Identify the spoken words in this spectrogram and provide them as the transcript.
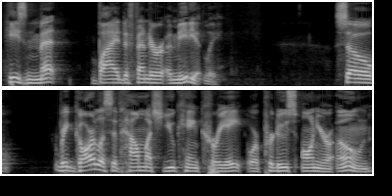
he's met by a defender immediately. So, regardless of how much you can create or produce on your own,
